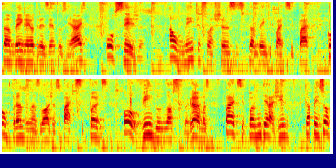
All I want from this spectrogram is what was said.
também ganhou 300 reais. Ou seja, aumente as suas chances também de participar, comprando nas lojas participantes, ouvindo os nossos programas, participando, interagindo. Já pensou?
